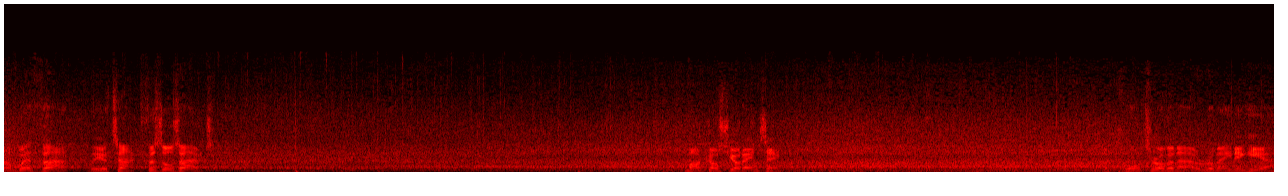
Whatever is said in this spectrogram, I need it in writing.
And with that, the attack fizzles out. Marcos Llorente. A quarter of an hour remaining here.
